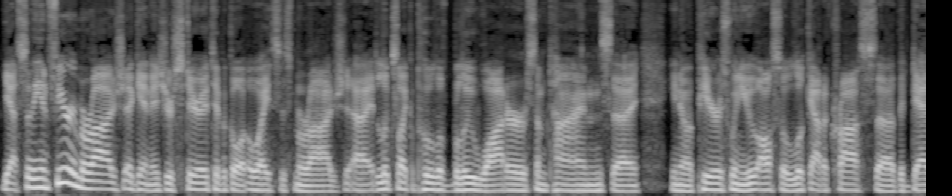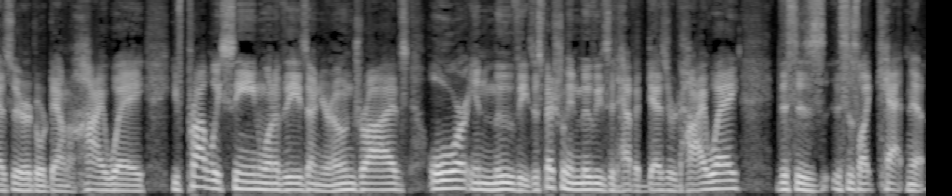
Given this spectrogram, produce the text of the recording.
Yeah, so the inferior mirage, again, is your stereotypical oasis mirage. Uh, it looks like a pool of blue water sometimes, uh, you know, appears when you also look out across uh, the desert or down a highway. You've probably seen one of these on your own drives or in movies, especially in movies that have a desert highway. This is, this is like catnip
